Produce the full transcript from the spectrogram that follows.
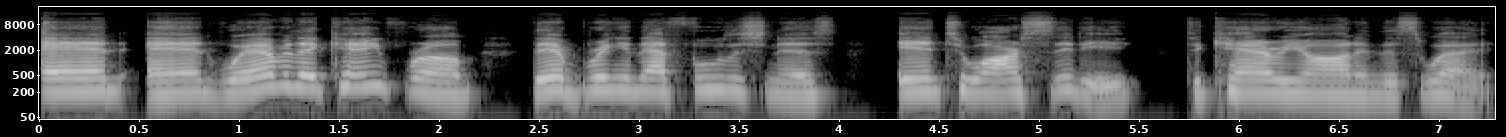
And and wherever they came from, they're bringing that foolishness into our city to carry on in this way.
